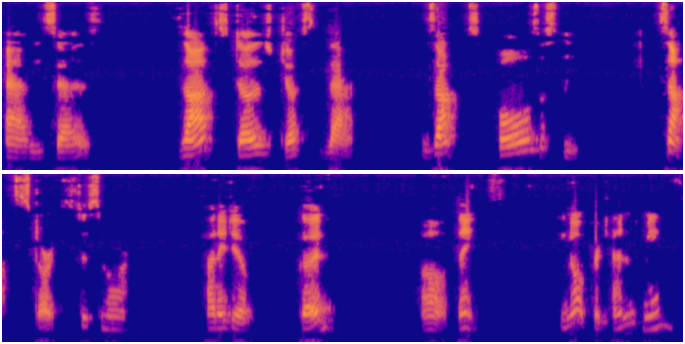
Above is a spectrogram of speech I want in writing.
Abby says. Zots does just that. Zots falls asleep. Zots starts to snore. How'd I do? Good? Oh, thanks. You know what pretend means?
